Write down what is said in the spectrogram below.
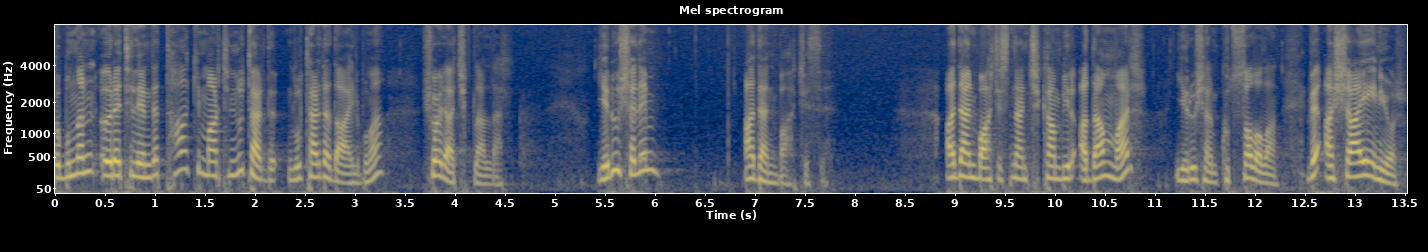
ve bunların öğretilerinde ta ki Martin Luther de, Luther de dahil buna şöyle açıklarlar. Yeruşalim Aden bahçesi. Aden bahçesinden çıkan bir adam var. Yeruşalim kutsal olan ve aşağıya iniyor.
